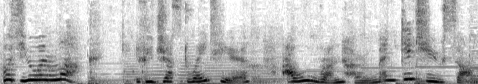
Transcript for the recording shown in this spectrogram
But you're in luck. If you just wait here, I will run home and get you some.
